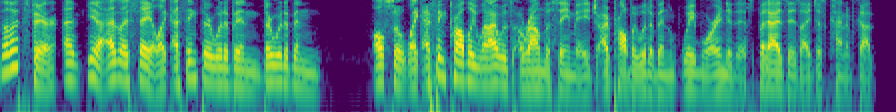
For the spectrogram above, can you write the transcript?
no, that's fair. And yeah, as I say, like I think there would have been there would have been also like I think probably when I was around the same age, I probably would have been way more into this. But as is, I just kind of got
